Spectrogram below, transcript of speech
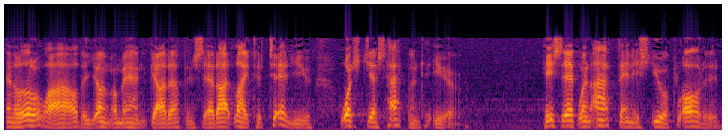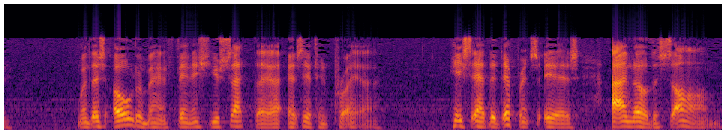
In a little while, the younger man got up and said, I'd like to tell you what's just happened here. He said, When I finished, you applauded. When this older man finished, you sat there as if in prayer. He said the difference is I know the psalm,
